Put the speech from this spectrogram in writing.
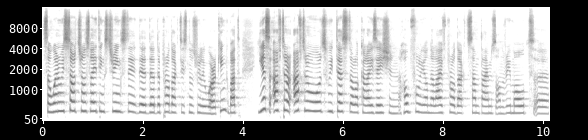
So when we start translating strings, the, the, the, the, product is not really working. But yes, after afterwards we test the localization, hopefully on the live product, sometimes on remote, uh,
